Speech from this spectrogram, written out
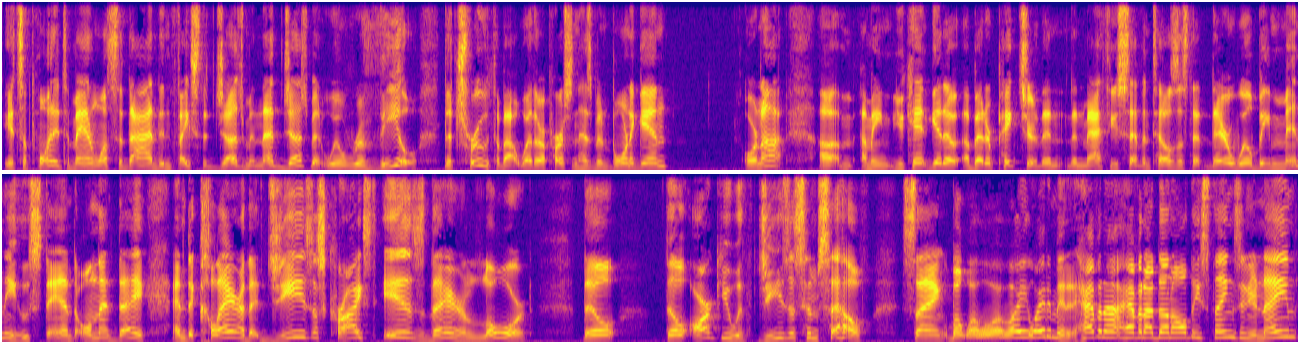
it's appointed to man once to die and then face the judgment. And that judgment will reveal the truth about whether a person has been born again or not. Uh, I mean, you can't get a, a, better picture than, than Matthew 7 tells us that there will be many who stand on that day and declare that Jesus Christ is their Lord. They'll they'll argue with Jesus himself, saying, "But wait, wait, wait a minute, haven't I haven't I done all these things in your name?"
